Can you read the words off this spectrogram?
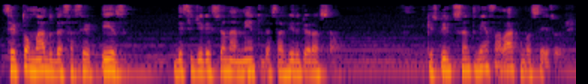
ser tomado dessa certeza, desse direcionamento, dessa vida de oração. Que o Espírito Santo venha falar com vocês hoje.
